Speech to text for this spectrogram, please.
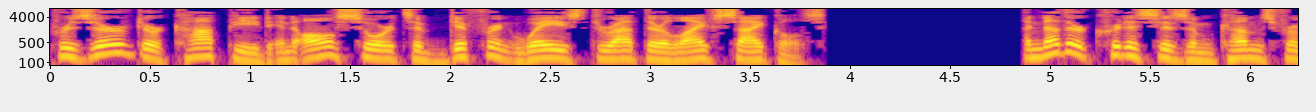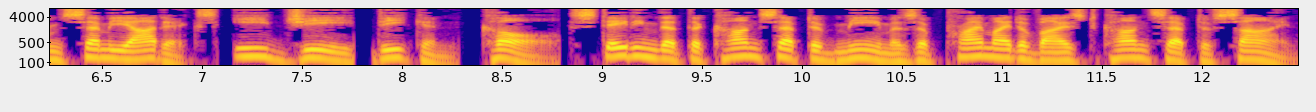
preserved or copied in all sorts of different ways throughout their life cycles. Another criticism comes from semiotics, e.g., Deacon, Kull stating that the concept of meme is a primitivized concept of sign.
